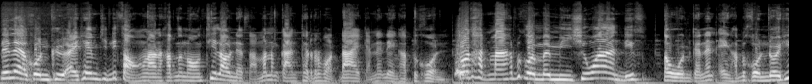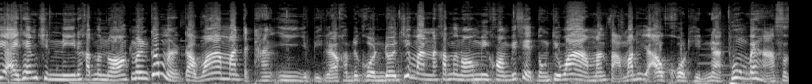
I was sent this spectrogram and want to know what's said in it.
นี่แหละคนคือไอเทมชิ้นที่2ของเรานะครับน้องๆที่เราเนี่ยสามารถทำการเทเลพอร์ตได้กันนั่นเองครับทุกคนตัวถัดมาครับทุกคนมันมีชื่อว่าดิฟโตนกันนั่นเองครับทุกคน โดยที่ไอเทมชิ้นนี้นะครับน้องๆ มันก็เหมือนกับว่ามาจากทางอียิปต์อีกแล้วครับทุกคน โดยที่มันนะครับน้องๆ มีความพิเศษตรงที่ว่ามันสามารถที่จะเอาโขดหินเนี่ยพุ่งไปหาศั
